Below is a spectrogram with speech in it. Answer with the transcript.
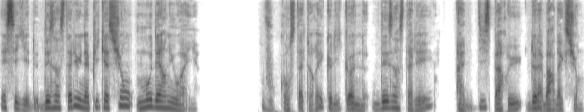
Essayez de désinstaller une application Modern UI. Vous constaterez que l'icône Désinstaller a disparu de la barre d'action.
